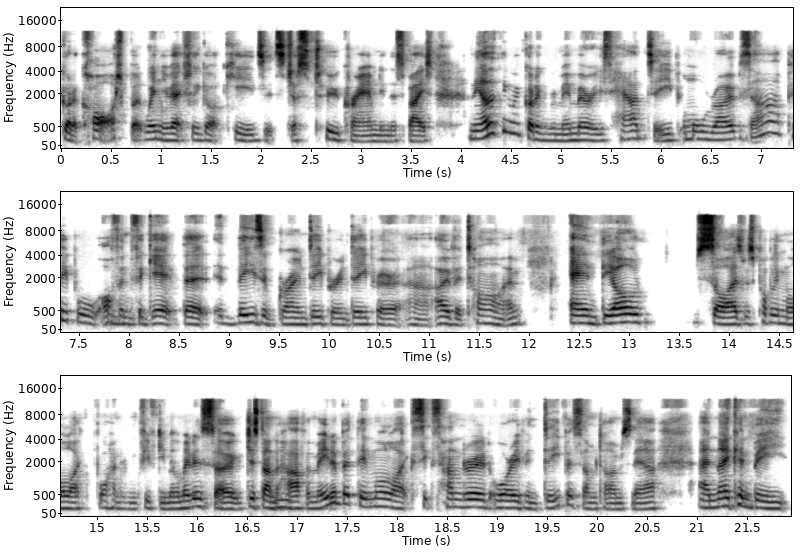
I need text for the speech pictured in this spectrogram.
got a cot, but when you've actually got kids, it's just too crammed in the space. And the other thing we've got to remember is how deep all robes are. People often mm. forget that these have grown deeper and deeper uh, over time. And the old size was probably more like 450 millimeters, so just under mm. half a meter, but they're more like 600 or even deeper sometimes now. And they can be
